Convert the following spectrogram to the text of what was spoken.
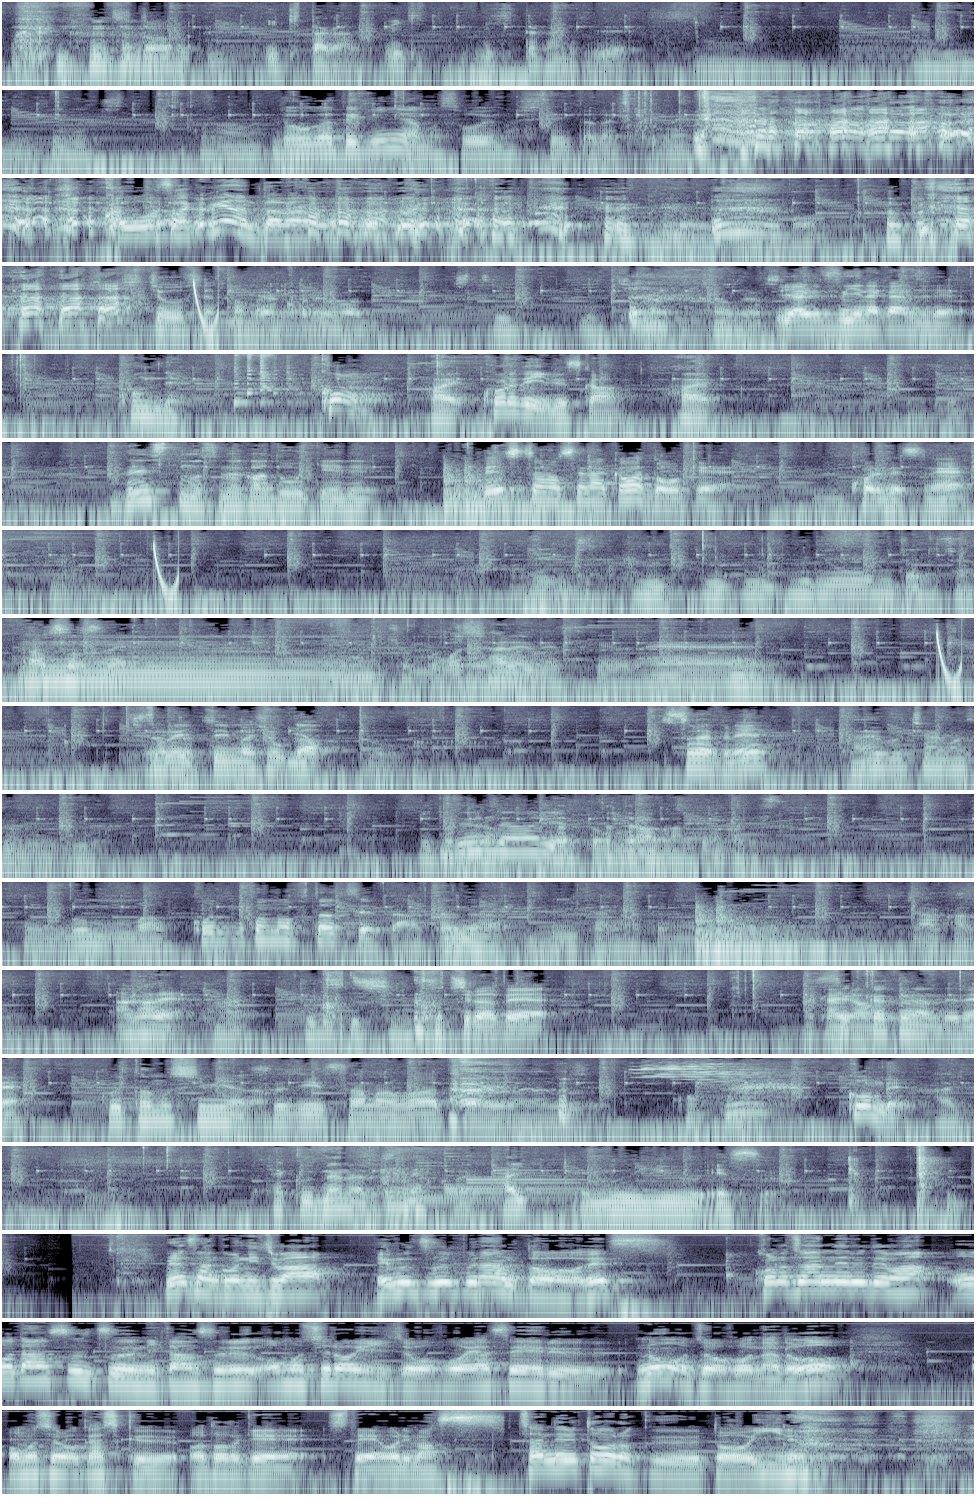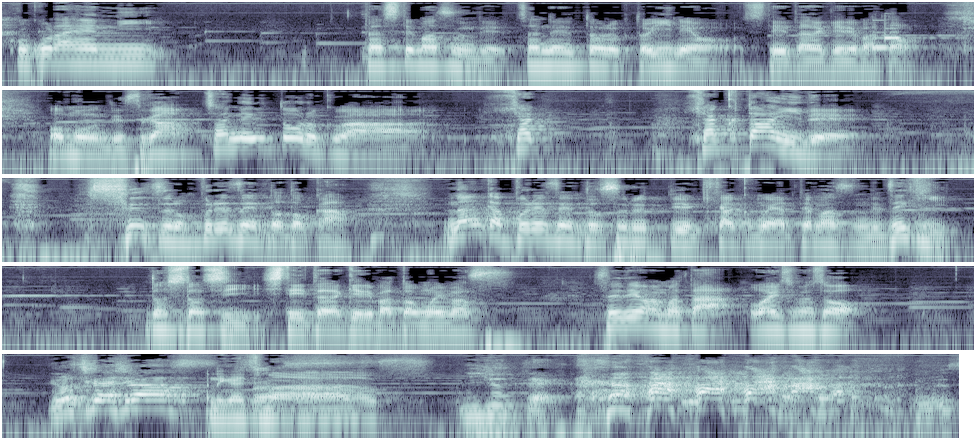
ちょっと生きた感じ。う生きた感じで。いいけどちょっとこれは。動画的にはもうそういうのしていただくとね。工作やんただの。視聴者様に。はやりすぎな感じで。混んで。コン。はい。これでいいですか？はい。ベストの背中は同型で。ベストの背中は同型。これですね。えちょっと無無無料みたいなちゃうねあそうですね。ねおしゃれですけどね、それいってみましょうか。ストライプね。だいぶ違いますよね色。全然ありやと思いますけど。うん、まあここの2つやったら赤がいいかなと思う、じゃあ赤で。赤で。はい。こちらで。せっかくなんでね。これ楽しみやな。辻様は茶色の無地コンで。107で。すね。はい。MUS 皆さんこんにちは。M2 プラントです。このチャンネルではオーダースーツに関する面白い情報やセールの情報などを面白おかしくお届けしております。チャンネル登録といいねをここら辺に出してますんでチャンネル登録といいねをしていただければと思うんですがチャンネル登録は 100, 100単位で スーツのプレゼントとかなんかプレゼントするっていう企画もやってますんでぜひどしどししていただければと思います。それではまたお会いしましょよろしくお願いします。うお願いします。20点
